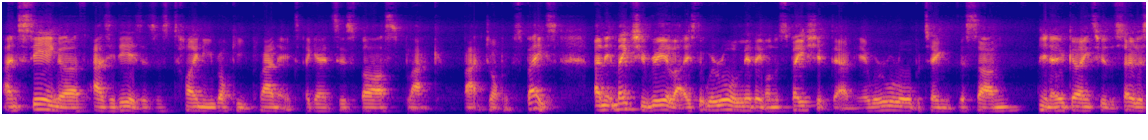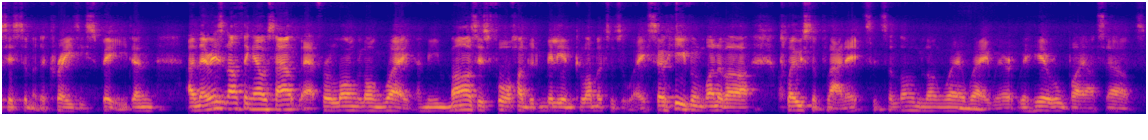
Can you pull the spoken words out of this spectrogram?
and seeing Earth as it is, as this tiny rocky planet against this vast black backdrop of space. And it makes you realize that we're all living on a spaceship down here. We're all orbiting the sun, you know, going through the solar system at a crazy speed. And, and there is nothing else out there for a long, long way. I mean, Mars is 400 million kilometers away. So even one of our closer planets, it's a long, long way hmm. away. We're, we're here all by ourselves.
